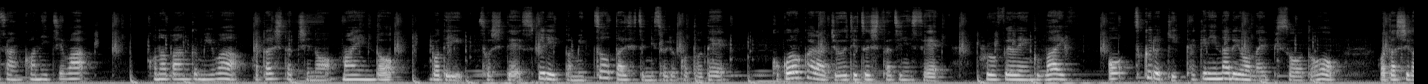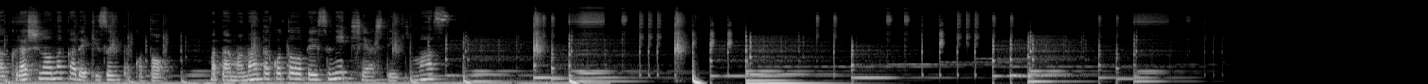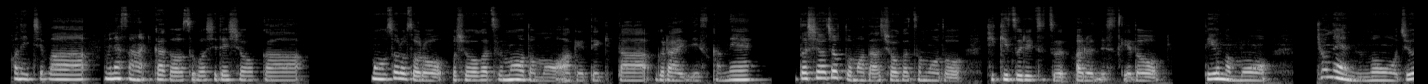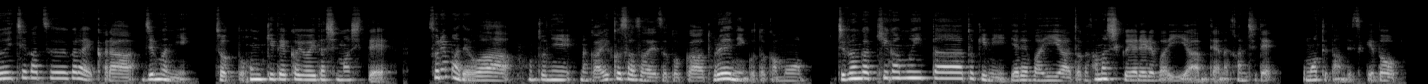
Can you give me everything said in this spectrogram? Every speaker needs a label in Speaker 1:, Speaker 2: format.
Speaker 1: さんこんにちは。この番組は私たちのマインドボディそしてスピリット3つを大切にすることで心から充実した人生 Fulfilling Life を作るきっかけになるようなエピソードを私が暮らしの中で気づいたことまた学んだことをベースにシェアしていきます。にちは。皆さんいかがお過ごしでしょうか？もうそろそろお正月モードも上げてきたぐらいですかね。私はちょっとまだ正月モード引きずりつつあるんですけど、っていうのも、去年の11月ぐらいからジムにちょっと本気で通い出しまして、それまでは本当になんかエクササイズとかトレーニングとかも自分が気が向いた時にやればいいやとか楽しくやれればいいやみたいな感じで思ってたんですけど、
